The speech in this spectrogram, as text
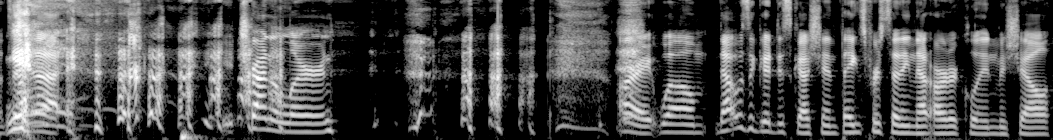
I'll tell you that. You're trying to learn. All right. Well, that was a good discussion. Thanks for sending that article in, Michelle.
